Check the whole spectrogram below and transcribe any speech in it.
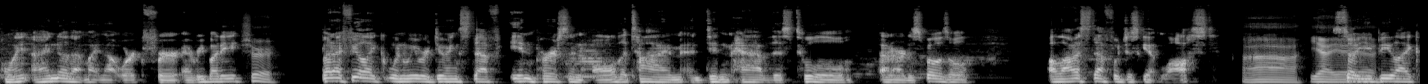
point. I know that might not work for everybody, Sure. but I feel like when we were doing stuff in person all the time and didn't have this tool at our disposal, a lot of stuff would just get lost. Ah, yeah, yeah. so yeah. you'd be like,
